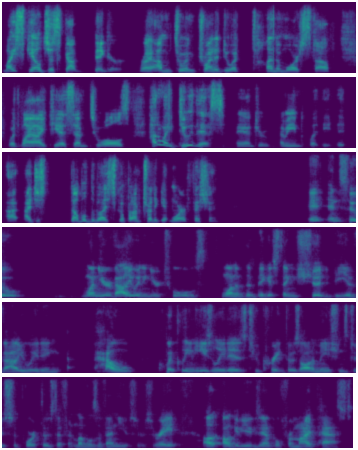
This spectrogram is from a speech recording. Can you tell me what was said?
my scale just got bigger right? I'm doing trying to do a ton of more stuff with my ITSM tools. How do I do this, Andrew? I mean, it, it, I, I just doubled my scope, but I'm trying to get more efficient. It, and so when you're evaluating your tools, one of the biggest things should be evaluating how quickly and easily it is to create those automations to support those different levels of end users, right? I'll, I'll give you an example from my past.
